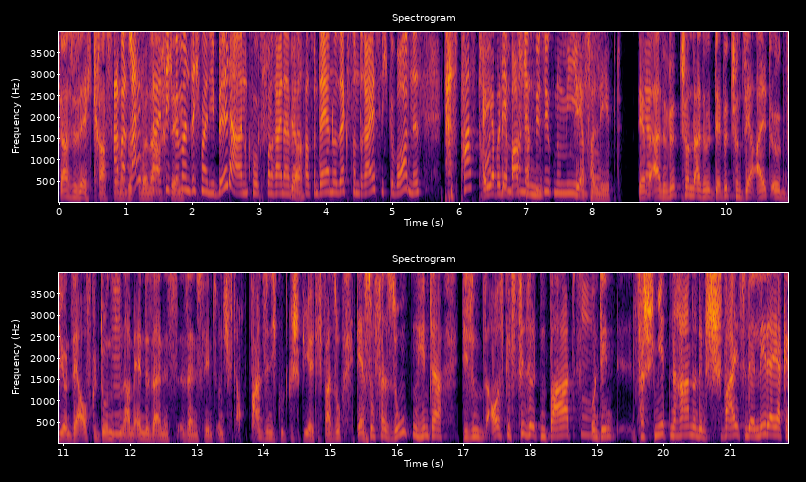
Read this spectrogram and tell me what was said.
das ist echt krass. aber gleichzeitig, wenn man sich mal die Bilder anguckt von Rainer Werner ja. Fassmann, der ja nur 36 geworden ist, das passt trotzdem Ey, aber der war von der Physiognomie. Sehr so. verlebt. Der ja. also wirkt schon, also der wirkt schon sehr alt irgendwie und sehr aufgedunsen mhm. am Ende seines seines Lebens und ich finde auch wahnsinnig gut gespielt. Ich war so, der ist so versunken hinter diesem ausgefisselten Bart mhm. und den verschmierten Haaren und dem Schweiß und der Lederjacke.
